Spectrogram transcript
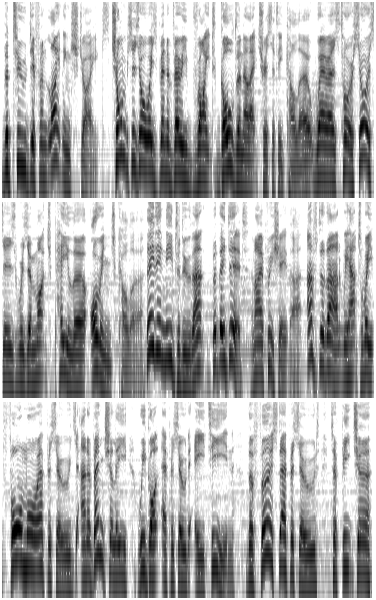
the two different lightning strikes. Chomp Chomp's has always been a very bright golden electricity color, whereas Torosaurus's was a much paler orange color. They didn't need to do that, but they did, and I appreciate that. After that, we had to wait four more episodes, and eventually we got episode 18, the first episode to feature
